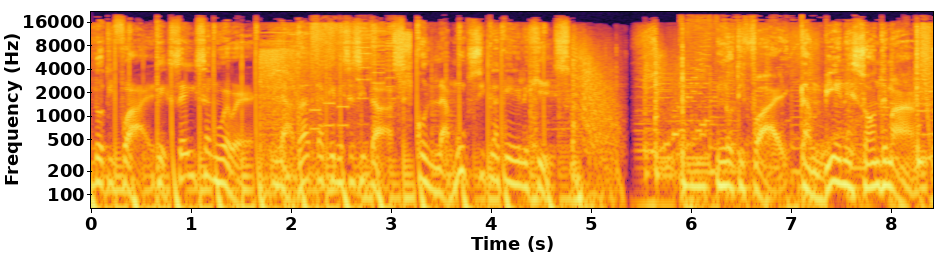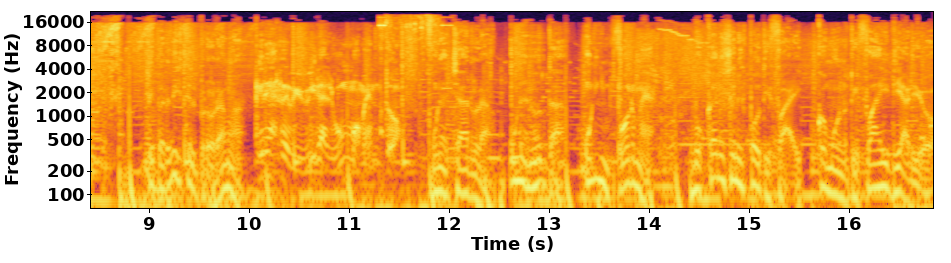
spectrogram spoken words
Notify de 6 a 9. La data que necesitas con la música que elegís. Notify también es on demand. ¿Te perdiste el programa? ¿Querés revivir algún momento? ¿Una charla? ¿Una nota? ¿Un informe? Búscanos en Spotify como Notify Diario.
